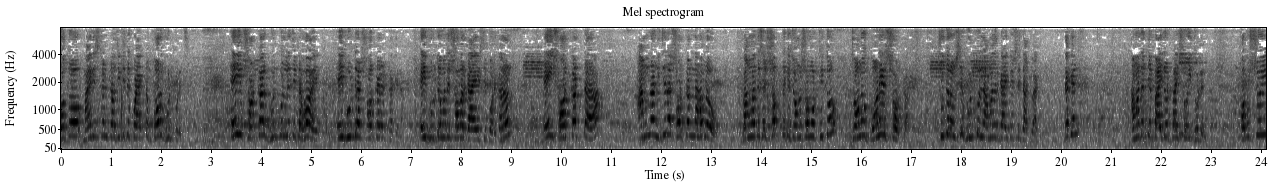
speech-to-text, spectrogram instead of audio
গত মাইলস্টোন ট্রাজেডিতে কয়েকটা বড় ভুল করেছে। এই সরকার ভুল করলে যেটা হয় এই ভুলটা আর সরকারের থাকে না। এই ভুলটা আমাদের সবার গায়ে এসে পড়ে। কারণ এই সরকারটা আমরা নিজেরা সরকার না হলেও বাংলাদেশের সব থেকে জনসমর্থিত জনগণের সরকার। সুতরাং সে ভুল করলে আমাদের গায়ে তো এসে দাগ লাগে। দেখেন, আমাদের যে পাইলট ভাই শহীদ হলেন, অবশ্যই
